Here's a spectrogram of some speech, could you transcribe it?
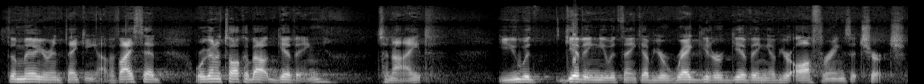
familiar in thinking of. If I said, we're going to talk about giving tonight, you would, giving, you would think of your regular giving of your offerings at church.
